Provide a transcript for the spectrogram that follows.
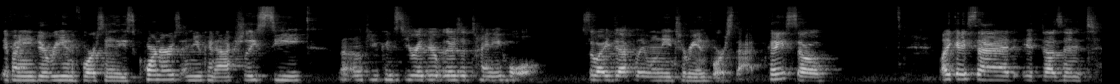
if I need to reinforce any of these corners. And you can actually see, I don't know if you can see right there, but there's a tiny hole. So I definitely will need to reinforce that. Okay, so like I said, it doesn't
